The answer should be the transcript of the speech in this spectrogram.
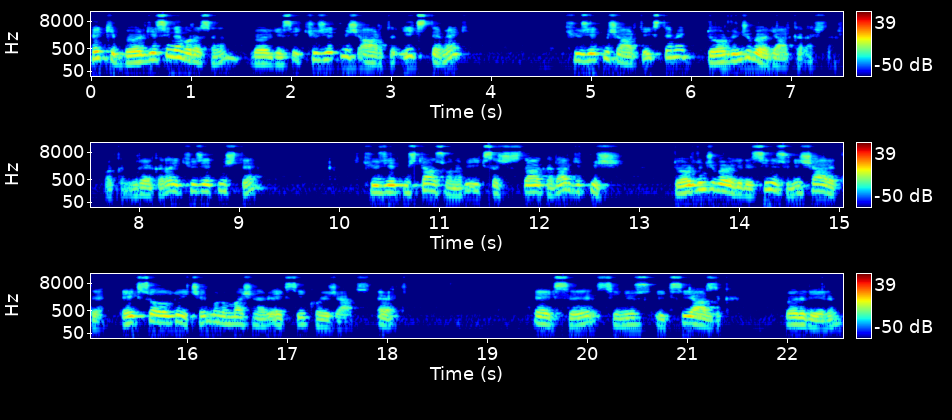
Peki bölgesi ne burasının? Bölgesi 270 artı x demek. 270 artı x demek dördüncü bölge arkadaşlar. Bakın buraya kadar 270'te. 270'ten sonra bir x açısı daha kadar gitmiş. Dördüncü bölgede sinüsün işareti eksi olduğu için bunun başına bir eksiyi koyacağız. Evet. Eksi sinüs x'i yazdık. Böyle diyelim.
